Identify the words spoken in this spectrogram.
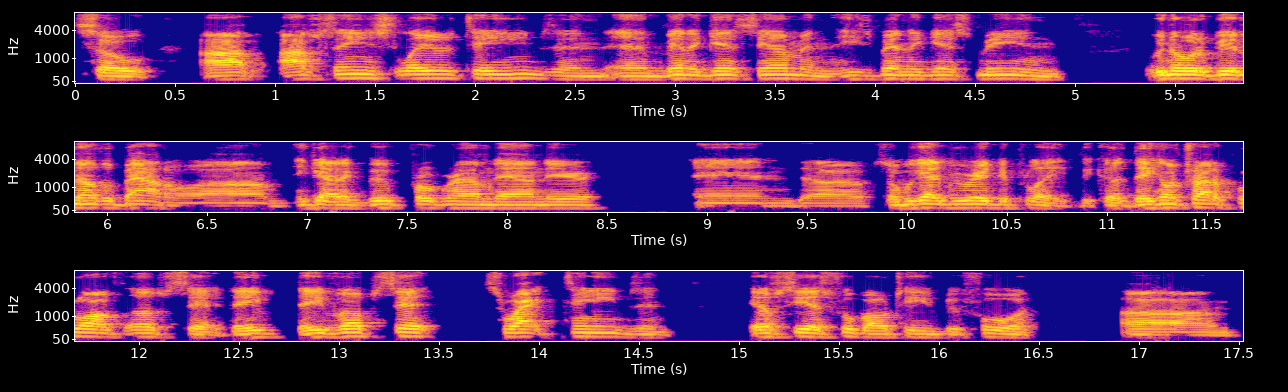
so I've I've seen Slater teams and and been against him, and he's been against me, and we know it'll be another battle. Um, he got a good program down there, and uh, so we got to be ready to play because they're gonna try to pull off the upset. They've they've upset SWAC teams and FCS football teams before um,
